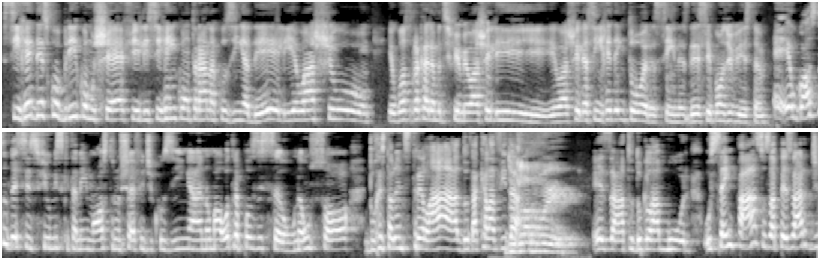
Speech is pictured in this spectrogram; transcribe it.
se redescobrir como chefe, ele se reencontrar na cozinha dele. Eu acho Eu gosto pra caramba desse filme, eu acho ele, eu acho ele assim redentor assim, desse ponto de vista. É, eu gosto desses filmes que também mostram o chefe de cozinha numa outra posição, não só do restaurante estrelado, daquela vida do glamour. Exato, do glamour. Os 100 passos, apesar de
